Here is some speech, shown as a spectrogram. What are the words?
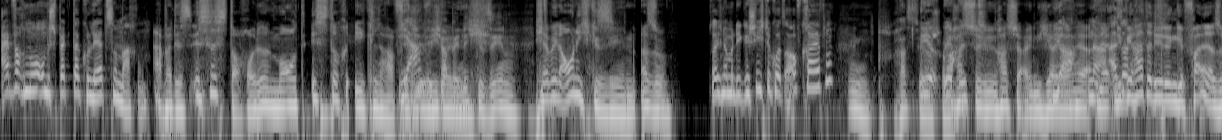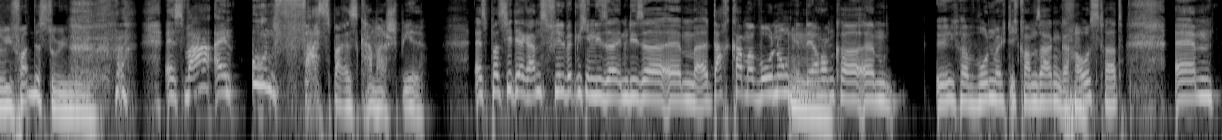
einfach nur um spektakulär zu machen. Aber das ist es doch, oder? Ein Mord ist doch ekelhaft. Ja. Ich habe ihn nicht gesehen. Ich habe ihn auch nicht gesehen. Also Soll ich nochmal die Geschichte kurz aufgreifen? Hm, hast du ja Ja, schon. hast du, hast du eigentlich ja, ja, Ja, ja. na, also- wie hat er dir denn gefallen? Also wie fandest du ihn denn? Es war ein unfassbares Kammerspiel. Es passiert ja ganz viel wirklich in dieser in dieser ähm, Dachkammerwohnung, in der Honka ähm, ich wohnen möchte ich kaum sagen, gehaust hat. Ähm,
